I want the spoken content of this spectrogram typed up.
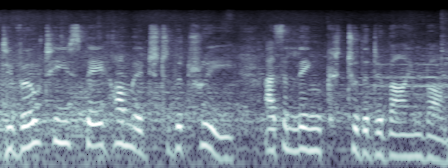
Devotees pay homage to the tree as a link to the divine one.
